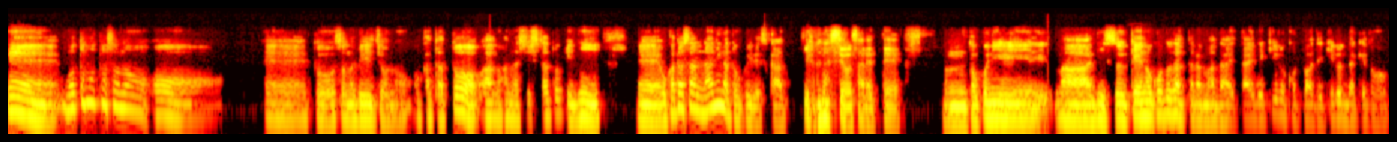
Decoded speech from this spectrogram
えー、もともとその、えっ、ー、と、その理事長の方とあの話したときに、えー、岡田さん何が得意ですかっていう話をされて、うん、特に、まあ、理数系のことだったら、まあ、大体できることはできるんだけど、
